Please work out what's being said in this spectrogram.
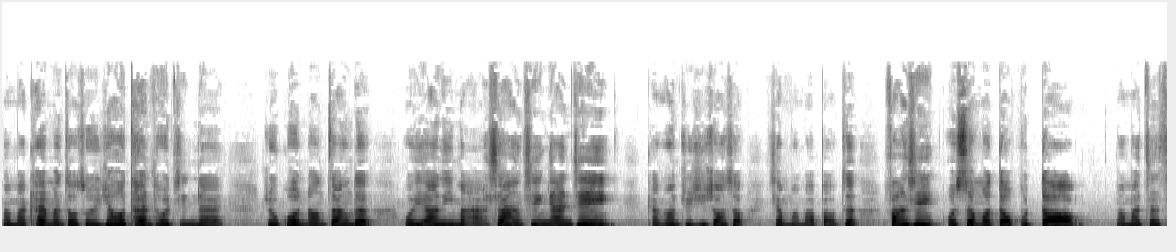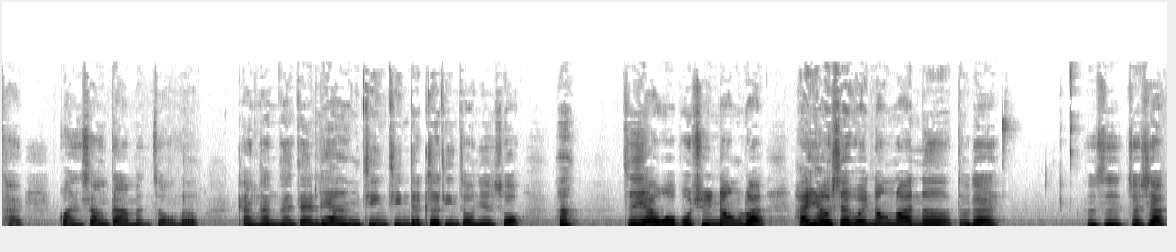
妈妈开门走出去，又探头进来：“如果弄脏的，我要你马上清干净。”康康举起双手，向妈妈保证：“放心，我什么都不动。”妈妈这才关上大门走了。康康站在亮晶晶的客厅中间说：“哼，只要我不去弄乱，还有谁会弄乱呢？对不对？是不是？就像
